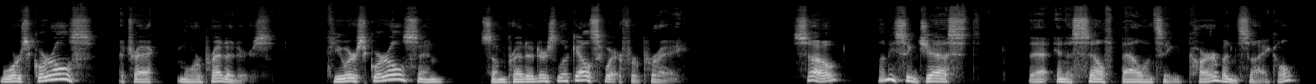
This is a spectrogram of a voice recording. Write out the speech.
More squirrels attract more predators fewer squirrels, and some predators look elsewhere for prey. So, let me suggest that in a self balancing carbon cycle,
